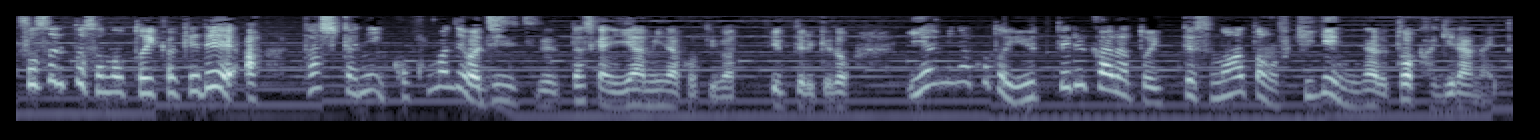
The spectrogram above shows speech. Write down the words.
そうするとその問いかけで、あ、確かにここまでは事実で確かに嫌味なこと言ってるけど、嫌味なこと言ってるからといってその後も不機嫌になるとは限らないと。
